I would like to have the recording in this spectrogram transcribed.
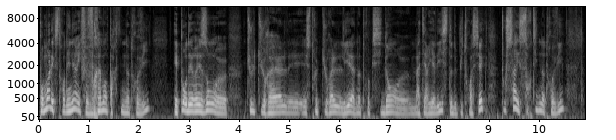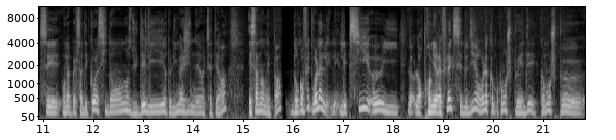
pour moi, l'extraordinaire, il fait vraiment partie de notre vie. Et pour des raisons culturelles et, structurelles liées à notre Occident matérialiste depuis trois siècles, tout ça est sorti de notre vie on appelle ça des coïncidences, du délire, de l'imaginaire, etc. Et ça n'en est pas. Donc en fait, voilà, les, psys, eux, leur, premier réflexe, c'est de dire, voilà, comment je peux aider, comment je peux,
